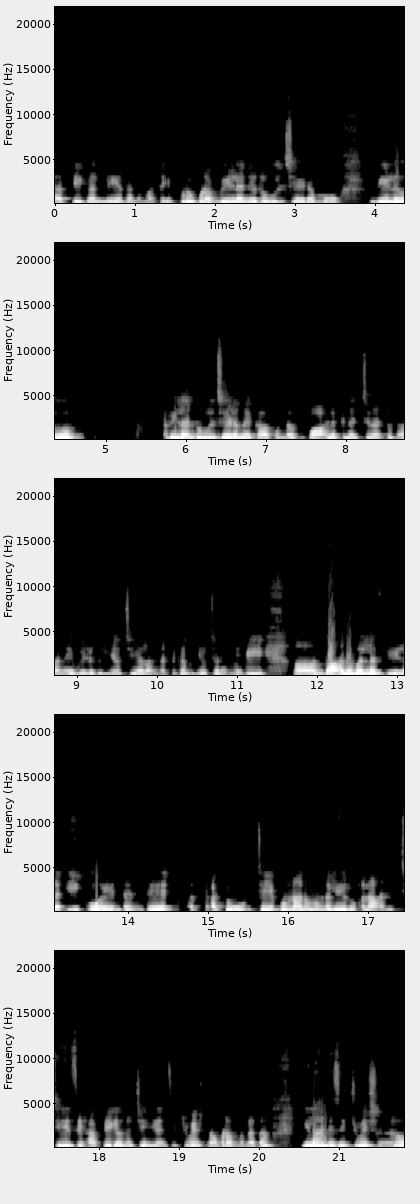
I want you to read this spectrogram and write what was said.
హ్యాపీగా లేదన్నమాట. ఎప్పుడు కూడా వీళ్ళని రూల్ చేయడము వీళ్ళు వీళ్ళని రూల్ చేయడమే కాకుండా వాళ్ళకి నచ్చినట్టుగానే వీళ్ళు బిహేవ్ చేయాలన్నట్టుగా బిహేవ్ చేయడం. మేబీ దానివల్ల వీళ్ళ ఈగో ఏంటంటే అటు చేయకుండాను ఉండలేరు. అలా అని చేసి హ్యాపీగాను చేయలేని సిచ్యువేషన్ అవ్వడం వలన ఇలాంటి సిచ్యువేషన్లో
